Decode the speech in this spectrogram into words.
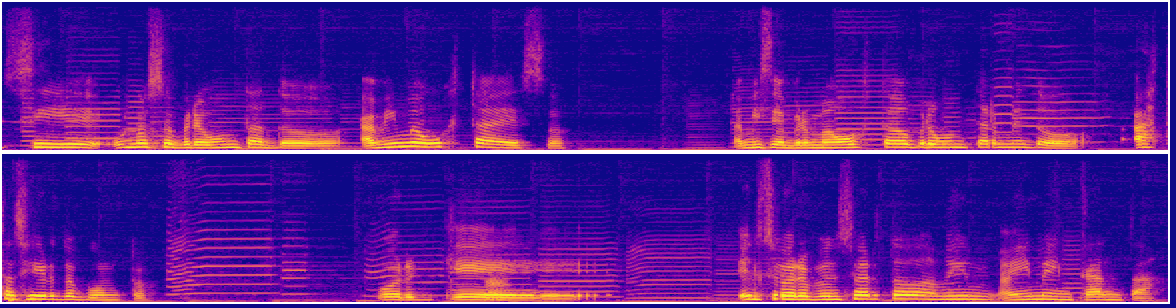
Sí, uno se pregunta todo. A mí me gusta eso. A mí siempre me ha gustado preguntarme todo, hasta cierto punto. Porque el sobrepensar todo a mí, a mí me encanta.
